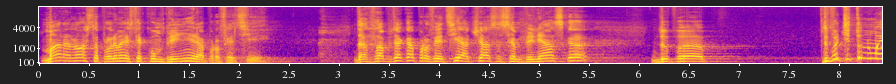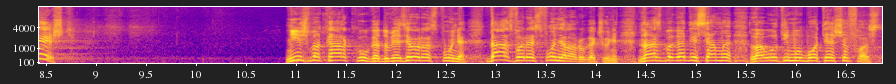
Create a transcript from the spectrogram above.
marea noastră problemă este cumplinirea profeției. Dar s-ar putea ca profeția aceea să se împlinească după, după ce tu nu mai ești. Nici măcar cu, că Dumnezeu răspunde. Da, îți vă răspunde la rugăciune. N-ați băgat de seamă la ultimul botez și fost.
